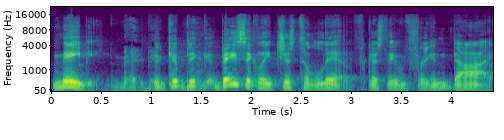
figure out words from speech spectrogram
maybe, Maybe. Basically just to live because they would freaking die.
